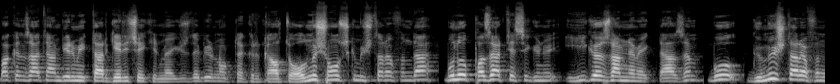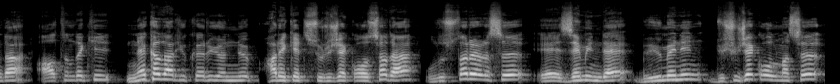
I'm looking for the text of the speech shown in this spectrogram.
Bakın zaten bir miktar geri çekilme %1.46 olmuş ons gümüş tarafında. Bunu pazartesi günü iyi gözlemlemek lazım. Bu gümüş tarafında altındaki ne kadar yukarı yönlü hareket sürecek olsa da uluslararası e, zeminde büyümenin düşecek olması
